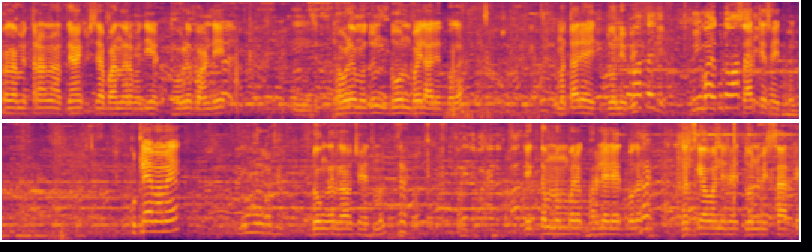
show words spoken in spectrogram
बघा मित्रांनो गँगच्या बांधारामध्ये ढवळे भांडे ढवळ्यामधून दोन बैल आलेत बघा. म्हातारे आहेत दोन्ही बी. तुम्ही माय कुठं सारखेच आहेत पण. कुठले आहे मामे? डोंगरगावची डोंगरगावचे आहेत मग एकदम नंबर एक भरलेले आहेत बघा. गजग्यावानीच आहेत दोन वीस सारखे.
